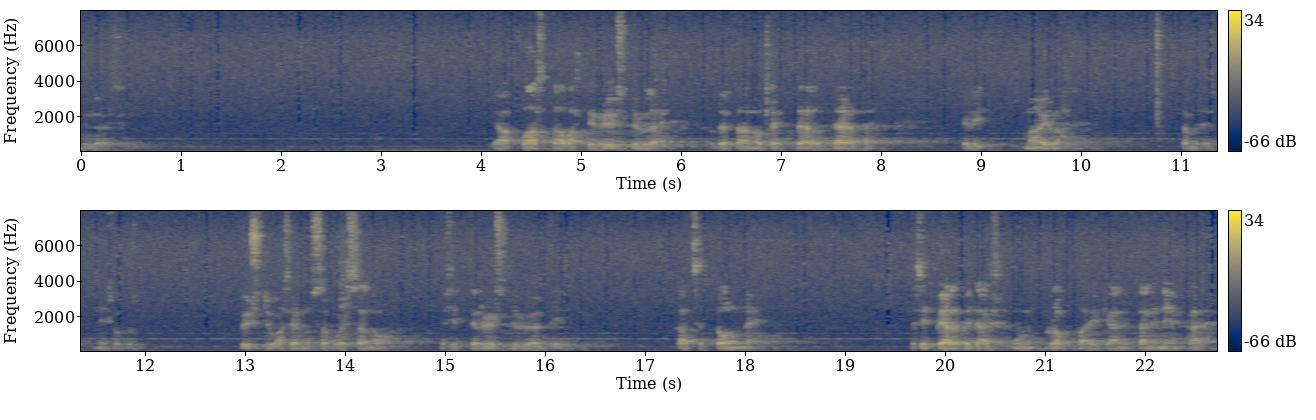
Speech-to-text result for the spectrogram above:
ylös. Ja vastaavasti rystylle otetaan ote täältä, täältä eli mailla tämmöisessä niin sanotusti pystyasennossa voi sanoa. Ja sitten rystylyönti, katse tonne. Ja sitten vielä pitäisi, mun kroppa ei käänny tänne enempää,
